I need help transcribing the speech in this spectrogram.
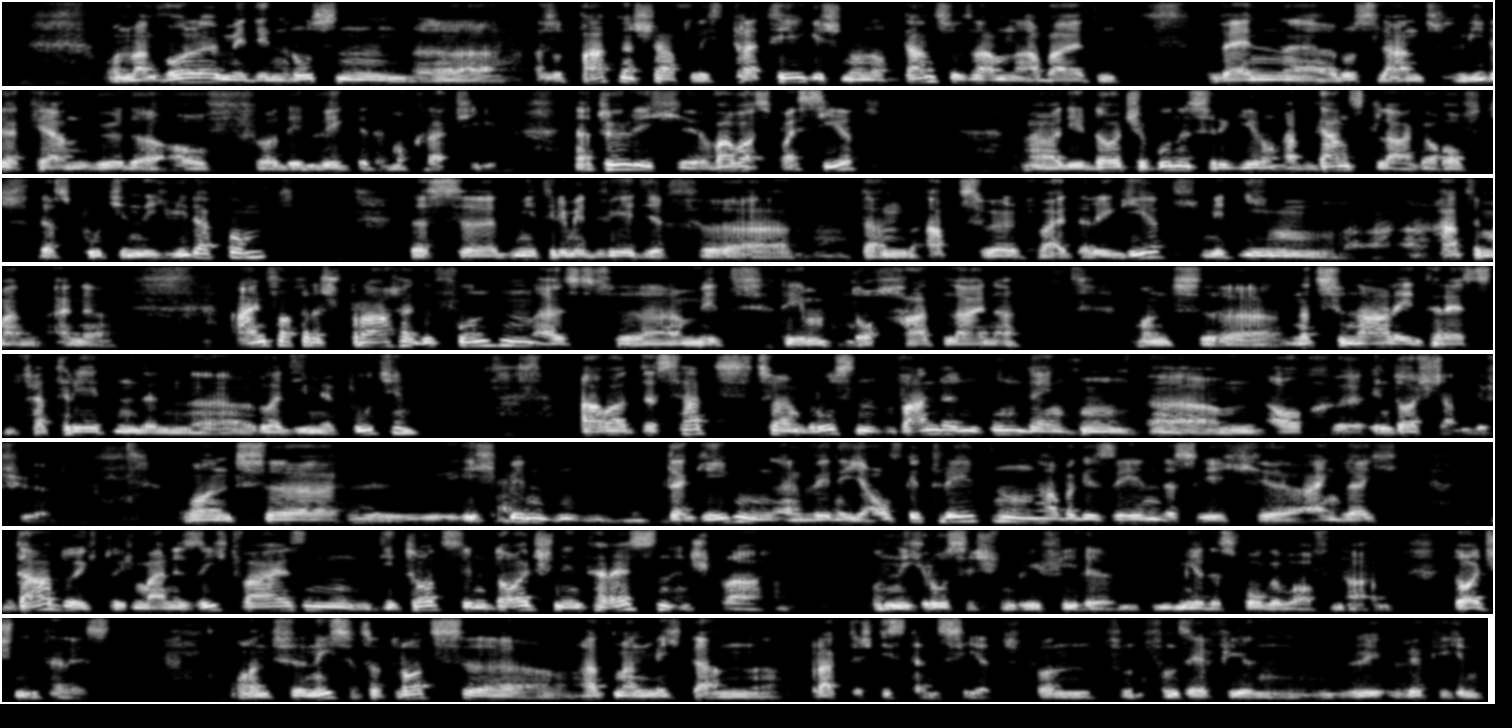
Und man wolle mit den Russen äh, also partnerschaftlich, strategisch nur noch dann zusammenarbeiten, wenn Russland wiederkehren würde auf den Weg der Demokratie. Natürlich war was passiert. Die deutsche Bundesregierung hat ganz klar gehofft, dass Putin nicht wiederkommt dass äh, Dmitri Medvedev äh, dann ab zwölf weiter regiert. Mit ihm hatte man eine einfachere Sprache gefunden als äh, mit dem doch Hardliner und äh, nationale Interessen vertretenden äh, Wladimir Putin. Aber das hat zu einem großen Wandeln, Umdenken ähm, auch äh, in Deutschland geführt. Und äh, ich bin dagegen ein wenig aufgetreten und habe gesehen, dass ich äh, eigentlich dadurch, durch meine Sichtweisen, die trotzdem deutschen Interessen entsprachen und nicht russischen, wie viele mir das vorgeworfen haben, deutschen Interessen. Und nichtsdestotrotz äh, hat man mich dann praktisch distanziert von, von, von sehr vielen wirklichen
